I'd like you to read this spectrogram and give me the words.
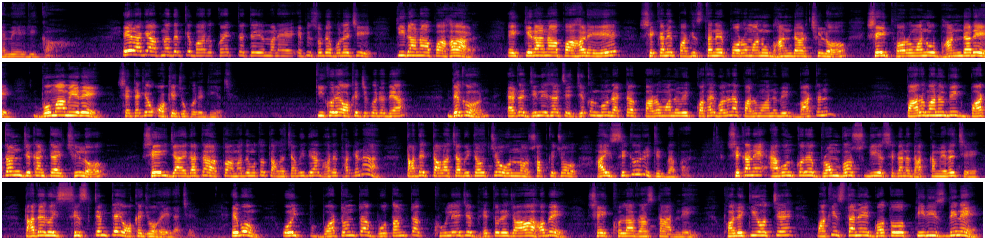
আমেরিকা। এর আগে আপনাদেরকে কয়েকটা মানে এপিসোডে বলেছি, কিরানা পাহাড়। এই কেরানা পাহাড়ে সেখানে পাকিস্তানের পরমাণু ভাণ্ডার ছিল। সেই পরমাণু ভাণ্ডারে বোমা মেরে সেটাকে অকেজো করে দিয়েছে। কি করে অকেজো করে দেয়া? দেখুন, একটা জিনিস আছে, যে কোনো একটা পারমাণবিক কথাই বলে না, পারমাণবিক বাটন। পারমাণবিক বাটন যেখানটায় ছিল সেই জায়গাটা তো আমাদের মতো তালা চাবি দেওয়া ঘরে থাকে না। তাদের তালা চাবিটা হচ্ছে অন্য সব কিছু হাই সিকিউরিটির ব্যাপার। সেখানে এমন করে ব্রহ্মস গিয়ে সেখানে ধাক্কা মেরেছে, তাদের ওই সিস্টেমটাই অকেজো হয়ে গেছে। এবং ওই বটনটা বোতামটা খুলে যে ভেতরে যাওয়া হবে, সেই খোলার রাস্তা আর নেই। ফলে কি হচ্ছে? পাকিস্তানে গত তিরিশ দিনে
